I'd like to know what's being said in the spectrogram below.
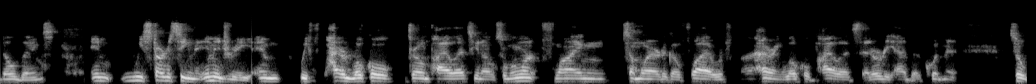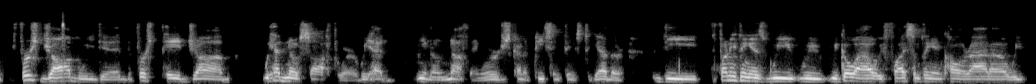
buildings. And we started seeing the imagery, and we hired local drone pilots. You know, so we weren't flying somewhere to go fly. We're hiring local pilots that already had the equipment. So first job we did, the first paid job, we had no software. We had you know nothing. We were just kind of piecing things together. The funny thing is, we we we go out, we fly something in Colorado, we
